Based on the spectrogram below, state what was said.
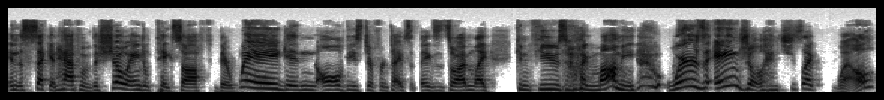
in the second half of the show, Angel takes off their wig and all of these different types of things. And so I'm like confused. I'm like, Mommy, where's Angel? And she's like, Well,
